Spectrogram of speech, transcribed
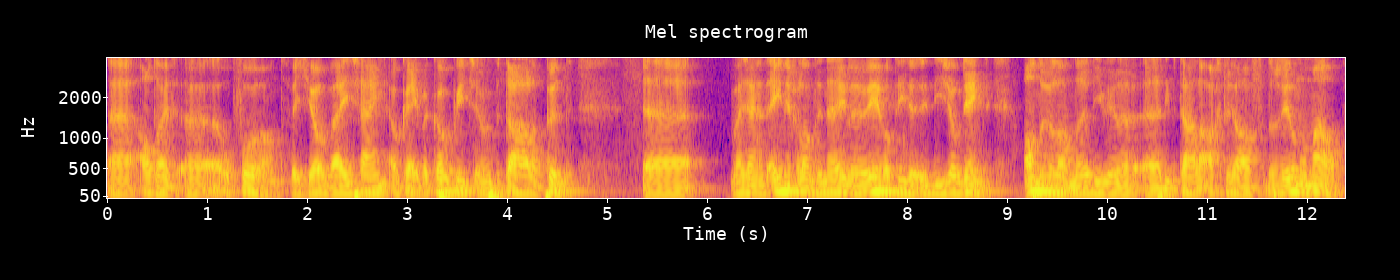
uh, altijd uh, op voorhand. Weet je wel, wij zijn, oké, we kopen iets en we betalen, punt. Uh, wij zijn het enige land in de hele wereld die, die zo denkt. Andere landen die, willen, die betalen achteraf, dat is heel normaal.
